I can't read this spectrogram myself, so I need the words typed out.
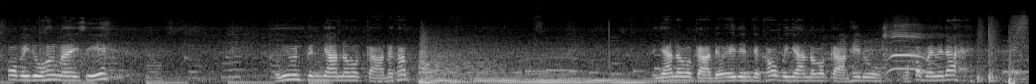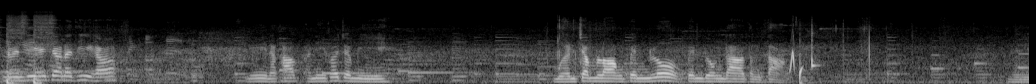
เข้าไปดูข้างในสิตรงนี้มันเป็นยานอวกาศนะครับ ยานอวกาศเดี๋ยวเอเดนจะเข้าไปยานอวกาศให้ดูผมเข้าไปไม่ได้มันเป็นที่ให้เจ้าหน้าที่เขา นี่นะครับ อันนี้ก็จะมี เหมือนจำลองเป็นโลกเป็นดวงดาวต่างๆนี่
